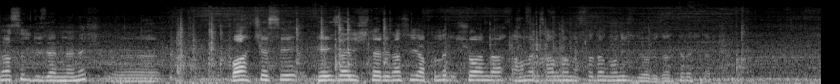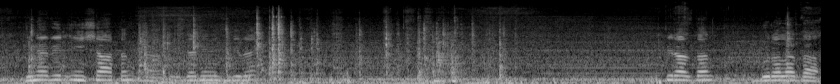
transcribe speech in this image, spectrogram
nasıl düzenlenir? Ee, bahçesi, peyzaj işleri nasıl yapılır? Şu anda Ahmet Salman Usta'dan onu izliyoruz arkadaşlar. Yine bir inşaatın e, izlediğiniz gibi birazdan buralar da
